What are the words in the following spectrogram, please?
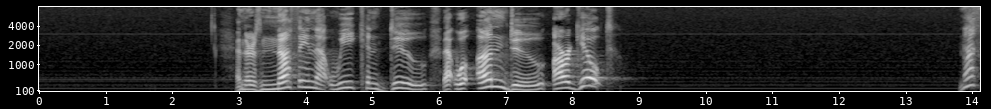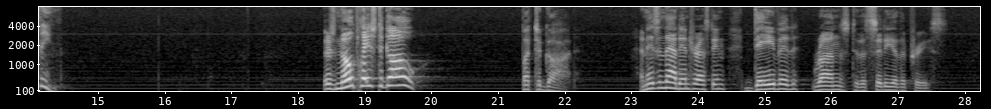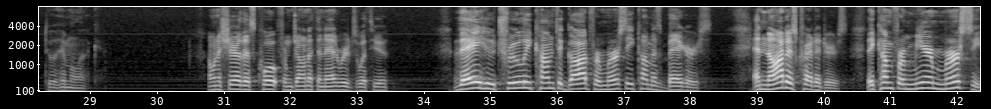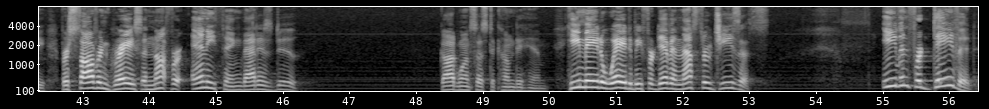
And there's nothing that we can do that will undo our guilt. Nothing. There's no place to go but to God. And isn't that interesting? David runs to the city of the priests, to Ahimelech. I want to share this quote from Jonathan Edwards with you. They who truly come to God for mercy come as beggars and not as creditors. They come for mere mercy, for sovereign grace, and not for anything that is due. God wants us to come to Him. He made a way to be forgiven. That's through Jesus. Even for David,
